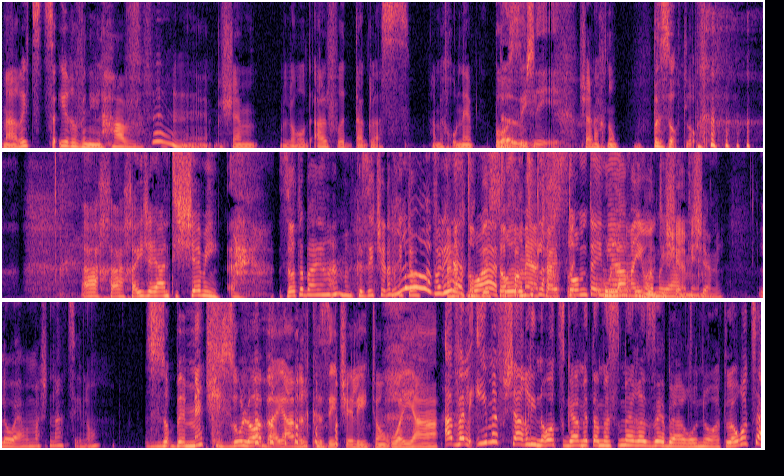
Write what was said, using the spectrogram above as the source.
מעריץ צעיר ונלהב hmm. בשם לורד אלפרד דגלס, המכונה בוזי, שאנחנו בזות לו. אך, אך, האיש היה אנטישמי. זאת הבעיה המרכזית שלך איתו. לא, אבל הנה, את רואה, את רצית לחתום את העניין, כולם היו אנטישמים. לא, הוא היה ממש נאצי, לא? זו, באמת שזו לא הבעיה המרכזית שלי איתו, הוא היה... אבל אם אפשר לנעוץ גם את המסמר הזה בארונו, את לא רוצה?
